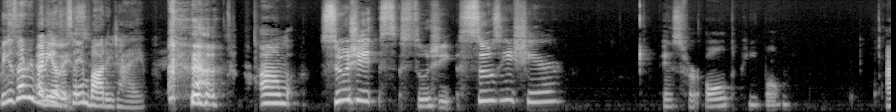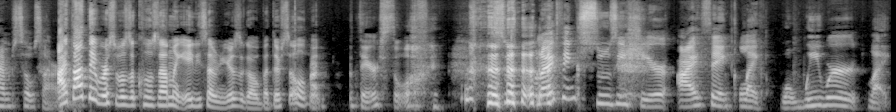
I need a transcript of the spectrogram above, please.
Because everybody has the same body type. Yeah. Um, Sushi, Sushi, Suzy Shier is for old people. I'm so sorry. I thought they were supposed to close down like 87 years ago, but they're still open. They're still open. So when I think Suzy Shier, I think like when we were like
